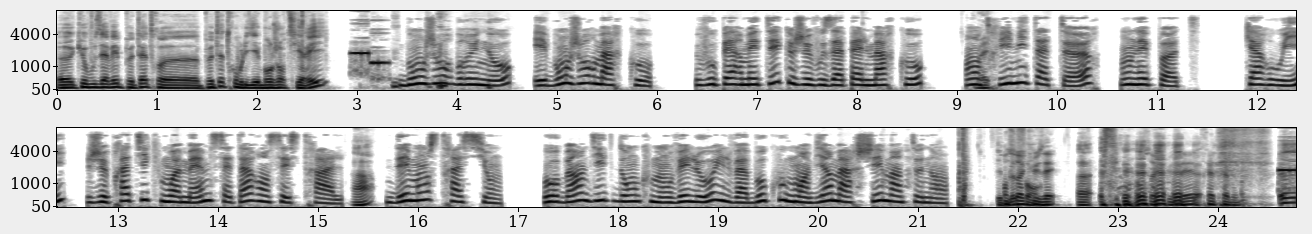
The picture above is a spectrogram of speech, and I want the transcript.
euh, que vous avez peut-être euh, peut-être oubliées. Bonjour Thierry. Bonjour Bruno, et bonjour Marco. Vous permettez que je vous appelle Marco? Entre imitateurs, on est potes. Car oui, je pratique moi-même cet art ancestral. Ah. Démonstration. Aubin dites donc mon vélo il va beaucoup moins bien marcher maintenant. C'est François. Cluzet. Ah. François Cluzet, très très bon. Euh,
